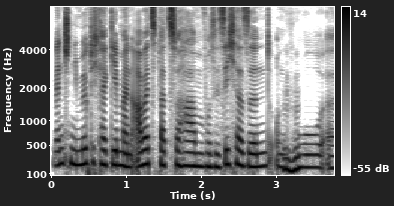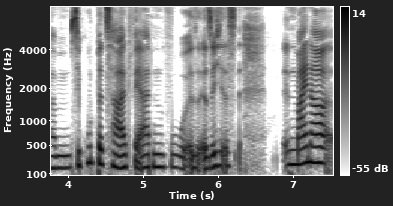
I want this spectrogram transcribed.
Menschen die Möglichkeit geben, einen Arbeitsplatz zu haben, wo sie sicher sind und wo ähm, sie gut bezahlt werden, wo also ich es in meiner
